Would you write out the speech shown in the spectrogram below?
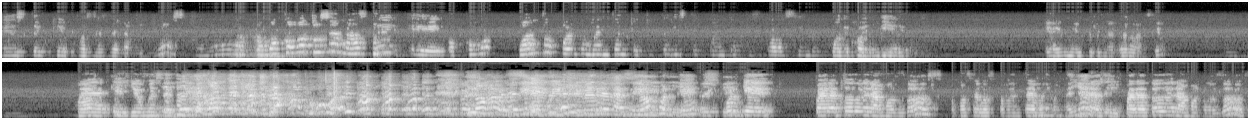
este, que pues desde la niñez, ¿cómo, cómo, tú sanaste eh, o cómo, cuándo fue el momento en que tú te diste cuenta que estaba siendo codependiente? En mi primera relación. Fue que yo me sentí. no, pues sí, en mi primera relación, ¿por qué? Porque para todo éramos dos, como se los comenté a las compañeras, para todo éramos los dos.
